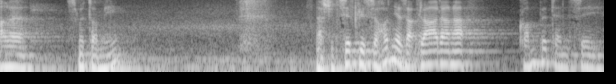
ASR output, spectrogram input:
Ale jsme to my? Naše církvi se hodně zakládá na kompetenci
